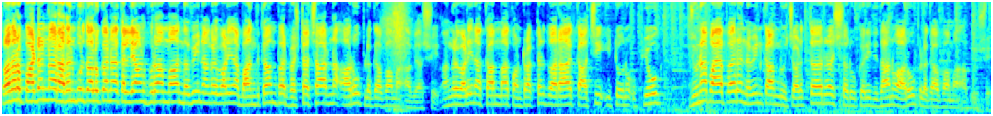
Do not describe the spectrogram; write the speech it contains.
તો આ પાટણના રાધનપુર તાલુકાના કલ્યાણપુરામાં નવીન આંગણવાડીના બાંધકામ પર ભ્રષ્ટાચારના આરોપ લગાવવામાં આવ્યા છે. આંગણવાડીના કામમાં કોન્ટ્રાક્ટર દ્વારા કાચી ઈંટોનો ઉપયોગ, જૂના પાયા પર નવીન કામનું ચડતર શરૂ કરી દીધાનો આરોપ લગાવવામાં આવ્યો છે.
